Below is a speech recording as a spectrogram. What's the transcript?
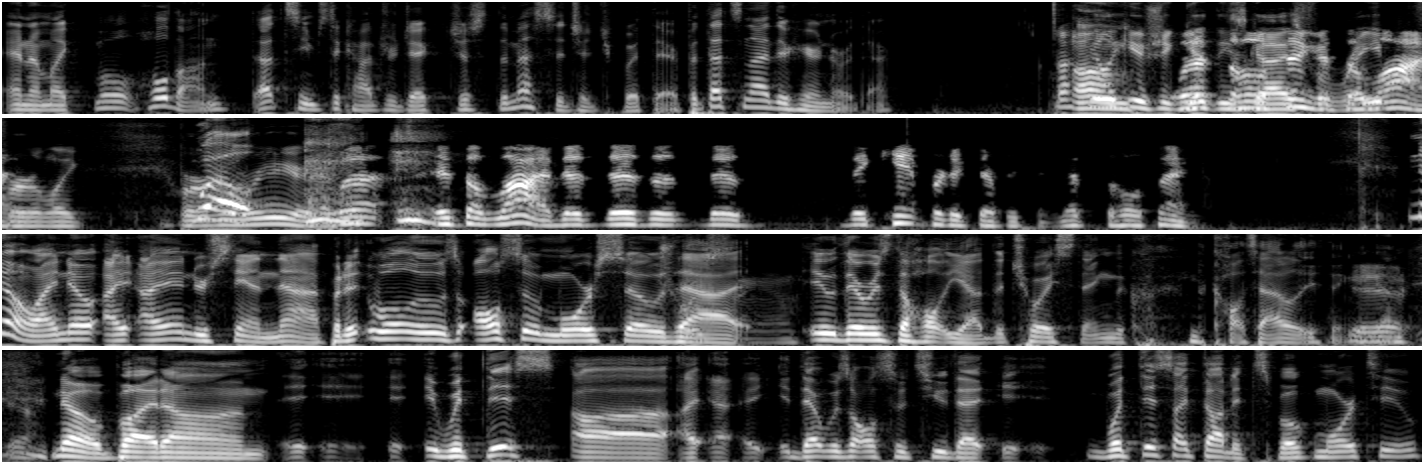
and I'm like, "Well, hold on, that seems to contradict just the message that you put there." But that's neither here nor there. I feel Um, like you should well, get that's the these guys thing, for it's rape for like Well- burglary or But it's a lie. There's, there's a there's they can't predict everything. That's the whole thing. No, I know, I, I understand that, but it, well, it was also more so that thing, it, there was the whole, yeah, the choice thing, the, the causality thing. Yeah, again. yeah. No, but um, it, it, it- with this, uh, I, I that was also too that what this I thought it spoke more to,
